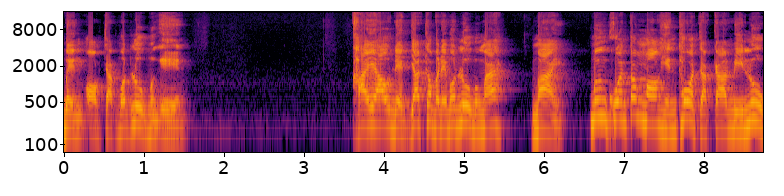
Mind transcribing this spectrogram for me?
เบ่งออกจากมดลูกมึงเอง ใครเอาเด็กยัดเข้าไปในมดลูกมึงไหมไม่มึงควรต้องมองเห็นโทษจากการมีลูก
